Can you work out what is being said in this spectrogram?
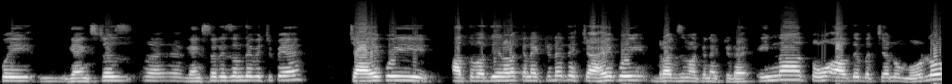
ਕੋਈ ਗੈਂਗਸਟਰਸ ਗੈਂਗਸਟਰਿਜ਼ਮ ਦੇ ਵਿੱਚ ਪਿਆ ਹੈ ਚਾਹੇ ਕੋਈ ਅੱਤਵਾਦੀਆਂ ਨਾਲ ਕਨੈਕਟਡ ਹੈ ਤੇ ਚਾਹੇ ਕੋਈ ਡਰੱਗਸ ਨਾਲ ਕਨੈਕਟਡ ਹੈ। ਇਹਨਾਂ ਤੋਂ ਆਪਦੇ ਬੱਚਿਆਂ ਨੂੰ ਮੋੜ ਲਓ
